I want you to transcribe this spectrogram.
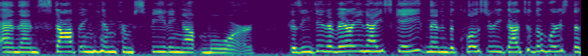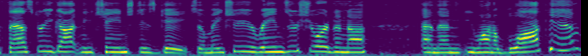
and then stopping him from speeding up more. Because he did a very nice gait and then the closer he got to the horse, the faster he got and he changed his gait. So make sure your reins are short enough and then you want to block him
